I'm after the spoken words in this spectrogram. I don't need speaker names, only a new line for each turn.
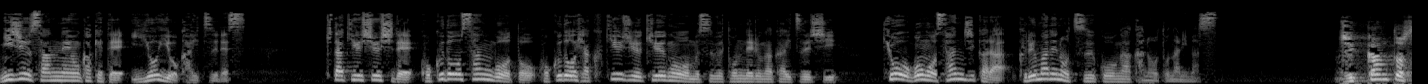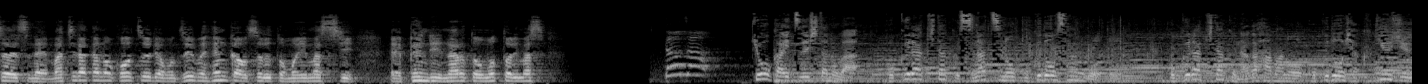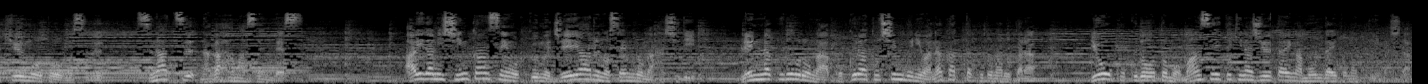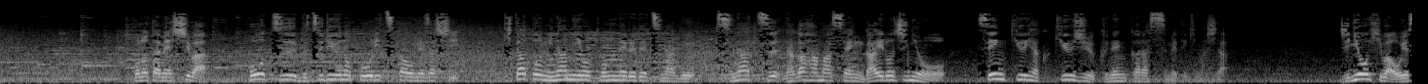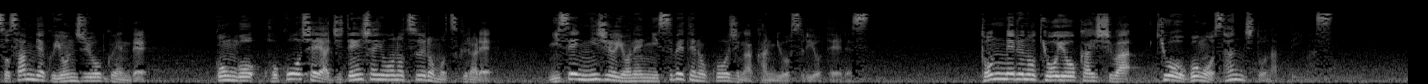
23年をかけていよいよ開通です。北九州市で国道3号と国道199号を結ぶトンネルが開通し今日午後3時から車での通行が可能となります。
実感としてですね街中の交通量も随分変化をすると思いますし、え便利になると思っております。
どうぞ。
今日開通したのは小倉北区砂津の国道3号と小倉北区長浜の国道199号とを結ぶ砂津長浜線です。間に新幹線を含む JR の線路が走り連絡道路が小倉都心部にはなかったことなどから両国道とも慢性的な渋滞が問題となっていました。このため市は交通物流の効率化を目指し北と南をトンネルでつなぐ砂津長浜線街路事業を1999年から進めてきました。事業費はおよそ340億円で今後歩行者や自転車用の通路も作られ2024年に全ての工事が完了する予定です。トンネルの供用開始は今日午後3時となっています。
